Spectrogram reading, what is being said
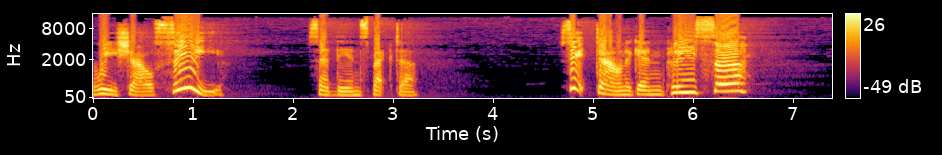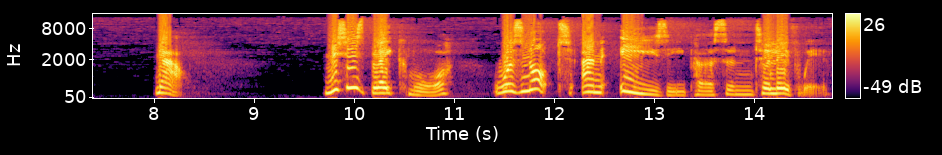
We shall see, said the inspector. Sit down again, please, sir. Now, Mrs. Blakemore was not an easy person to live with.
